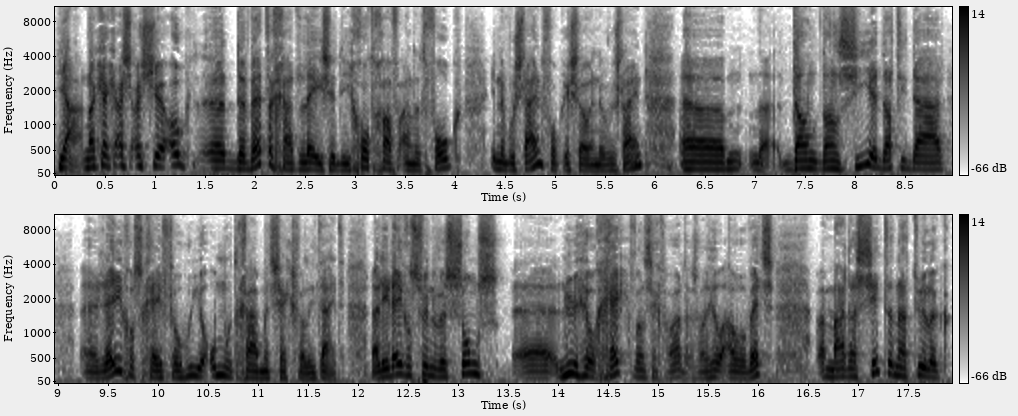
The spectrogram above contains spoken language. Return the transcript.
Ja, nou kijk, als, als je ook uh, de wetten gaat lezen die God gaf aan het volk in de woestijn, volk Israël in de woestijn, uh, dan, dan zie je dat hij daar regels geeft voor hoe je om moet gaan met seksualiteit. Nou, die regels vinden we soms nu heel gek, want zeggen van, oh, dat is wel heel ouderwets. Maar daar zitten natuurlijk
